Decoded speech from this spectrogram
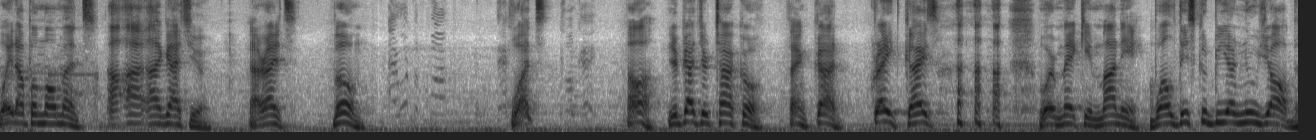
Wait up a moment. I I, I got you. All right. Boom. What? Oh, you got your taco. Thank God. Great, guys. We're making money. Well, this could be our new job.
